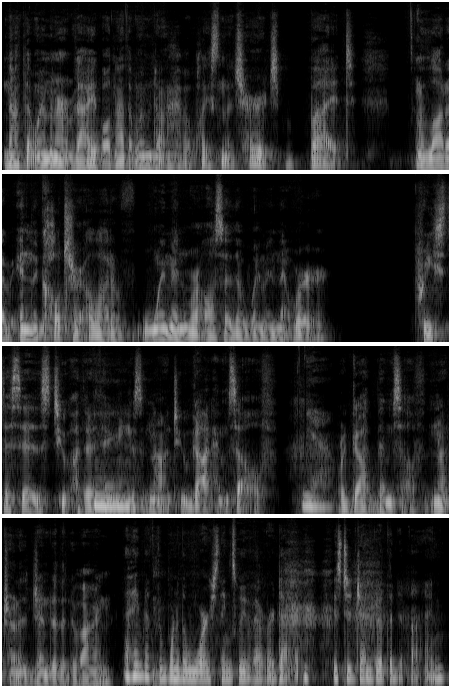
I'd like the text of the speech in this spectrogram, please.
not that women aren't valuable, not that women don't have a place in the church, but a lot of, in the culture, a lot of women were also the women that were priestesses to other mm-hmm. things, not to God himself Yeah. or God themselves. I'm not trying to gender the divine. I think that's one of the worst things we've ever done is to gender the divine.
